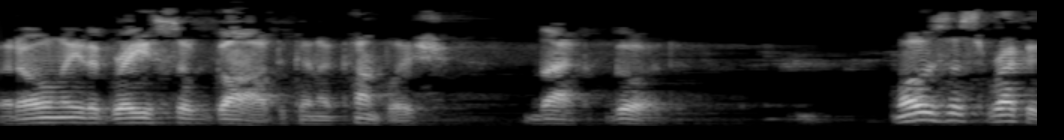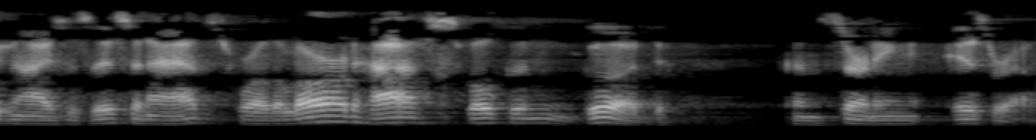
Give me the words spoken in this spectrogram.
but only the grace of God can accomplish that good. Moses recognizes this and adds, For the Lord hath spoken good concerning Israel.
